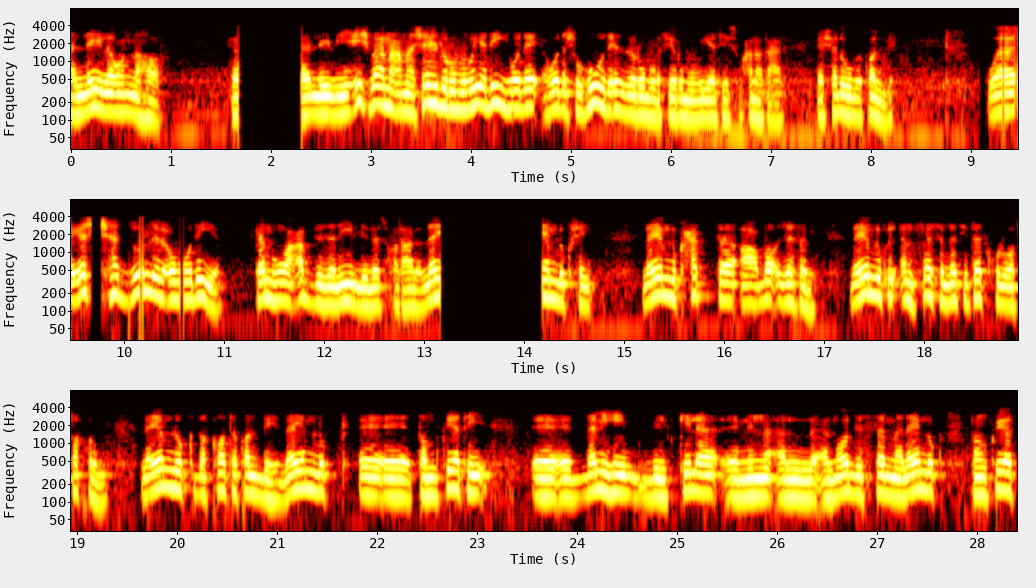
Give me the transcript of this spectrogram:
الليل والنهار. فاللي بيعيش بقى مع مشاهد الربوبية دي هو ده هو ده شهود عز الربوبية في ربوبيته سبحانه وتعالى يشهده بقلبه. ويشهد ذل العبودية كم هو عبد ذليل لله سبحانه وتعالى. لا يملك شيء لا يملك حتى أعضاء جسده لا يملك الأنفاس التي تدخل وتخرج لا يملك دقات قلبه لا يملك آه، آه، تنقية دمه بالكلى من ال- المواد السامة لا يملك تنقية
